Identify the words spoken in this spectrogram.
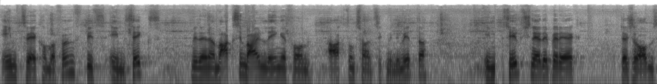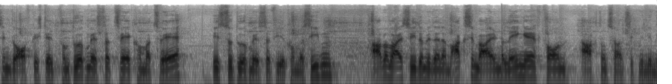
M2,5 bis M6 mit einer maximalen Länge von 28 mm im Selbstschneidebereich der Schrauben sind wir aufgestellt vom Durchmesser 2,2 bis zu Durchmesser 4,7, abermals wieder mit einer maximalen Länge von 28 mm.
